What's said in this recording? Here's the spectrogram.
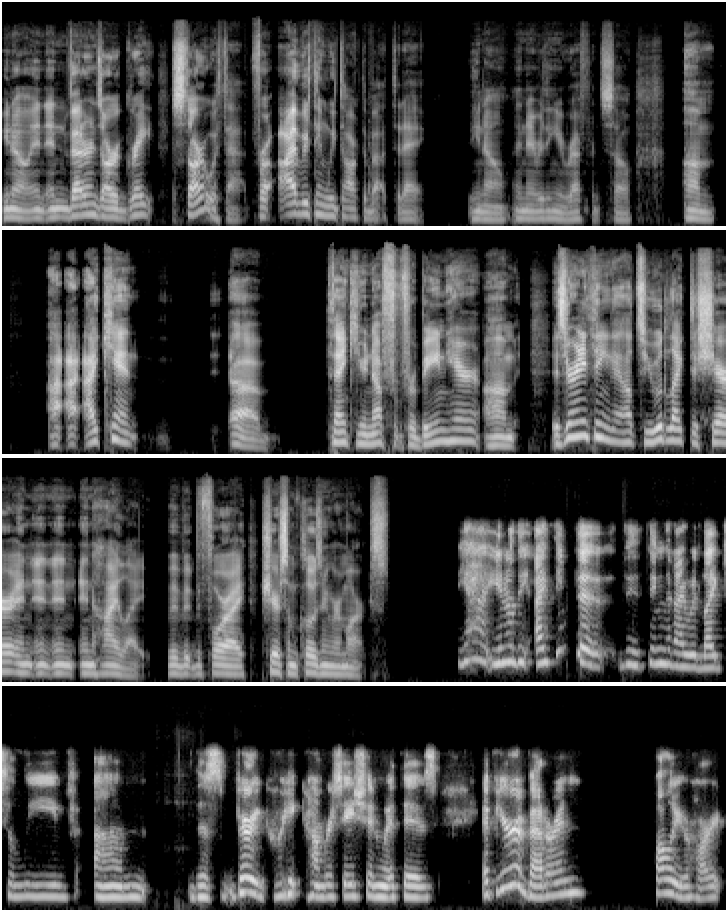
you know and, and veterans are a great start with that for everything we talked about today you know and everything you referenced. So um i i can't uh thank you enough for, for being here. Um is there anything else you would like to share and and, and, and highlight before i share some closing remarks? Yeah you know the i think the the thing that i would like to leave um, this very great conversation with is if you're a veteran follow your heart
